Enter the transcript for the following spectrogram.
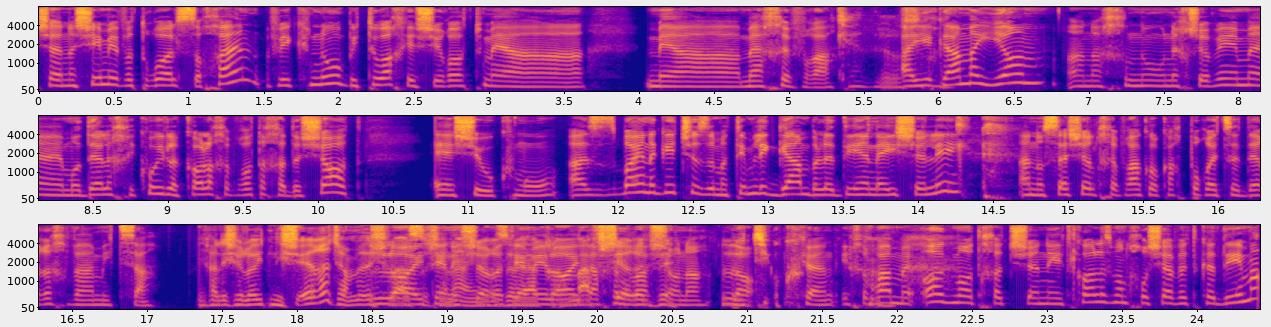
שאנשים יוותרו על סוכן ויקנו ביטוח ישירות מה... מה, מהחברה. כן, ללא סוכן. גם היום אנחנו נחשבים אה, מודל לחיקוי לכל החברות החדשות אה, שהוקמו, אז בואי נגיד שזה מתאים לי גם ל-DNA שלי, הנושא של חברה כל כך פורצת דרך ואמיצה. נראה לי שלא היית נשארת שם 17 שנה. לא הייתי נשארת אם היא לא הייתה חברה שונה. לא, בדיוק. כן, היא חברה מאוד מאוד חדשנית, כל הזמן חושבת קדימה,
